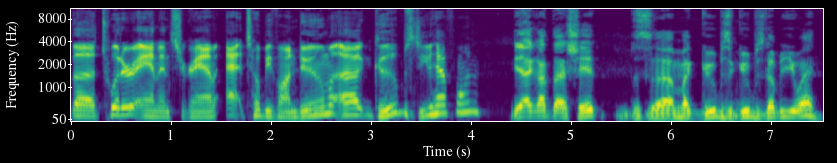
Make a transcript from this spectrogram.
uh, Twitter and Instagram at Toby Von Doom. Uh, Goobs, do you have one? Yeah, I got that shit. This, uh, I'm at Goobs, Goobs WN.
